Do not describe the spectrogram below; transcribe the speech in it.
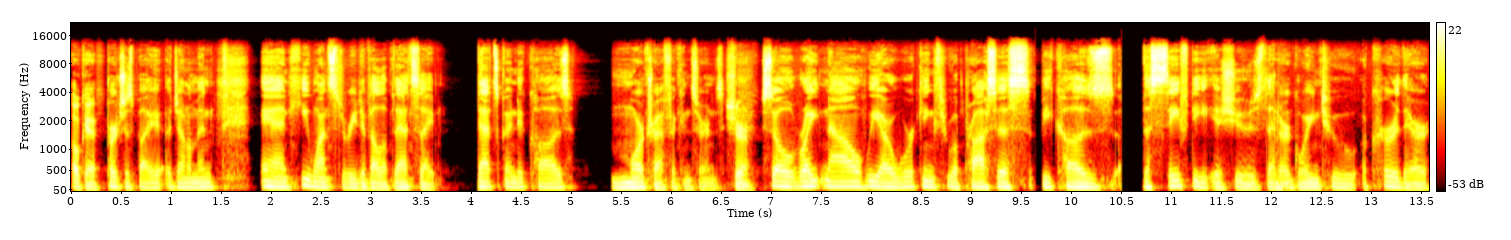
Okay. purchased by a gentleman, and he wants to redevelop that site. That's going to cause more traffic concerns. Sure. So, right now, we are working through a process because the safety issues that are mm-hmm. going to occur there.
